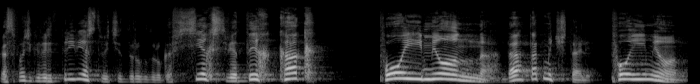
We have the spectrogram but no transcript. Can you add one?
Господь говорит, приветствуйте друг друга, всех святых как поименно. Да? Так мы читали? Поименно.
